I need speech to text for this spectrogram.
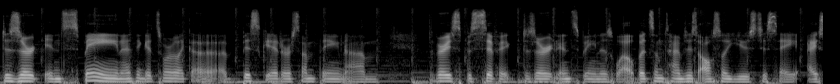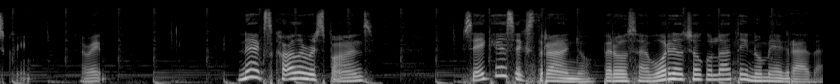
dessert in Spain. I think it's more like a, a biscuit or something. Um, a very specific dessert in Spain as well. But sometimes it's also used to say ice cream. All right. Next, Carla responds, Sé que es extraño, pero el sabor del chocolate no me agrada.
